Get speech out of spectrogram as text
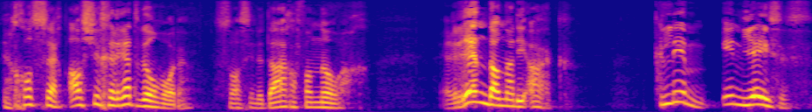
En God zegt, als je gered wil worden, zoals in de dagen van Noach. Ren dan naar die ark. Klim in Jezus.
